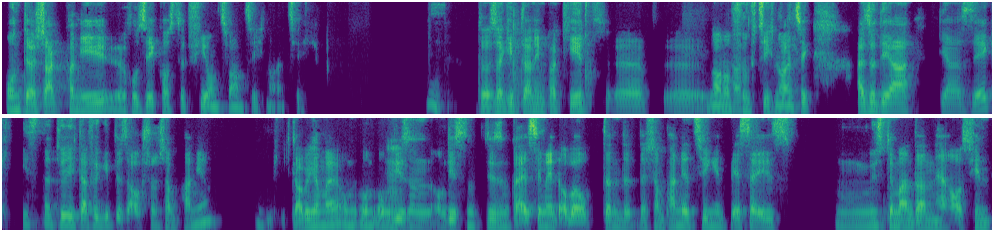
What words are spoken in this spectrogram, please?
und der Jacques Panier Rosé kostet 24,90. Das ergibt dann im Paket äh, 59,90. Äh, also der, der Sekt ist natürlich, dafür gibt es auch schon Champagner. Ich glaube, ich einmal um, um, um mhm. diesen, um diesen, diesen Preissegment, aber ob dann der Champagner zwingend besser ist, müsste man dann herausfinden.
